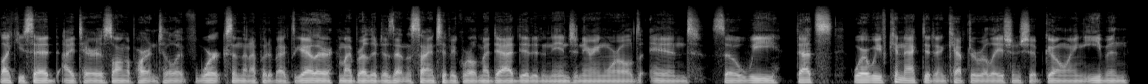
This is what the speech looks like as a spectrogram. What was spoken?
like you said, I tear a song apart until it works and then I put it back together. My brother does that in the scientific world. My dad did it in the engineering world. And so we, that's where we've connected and kept a relationship going, even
